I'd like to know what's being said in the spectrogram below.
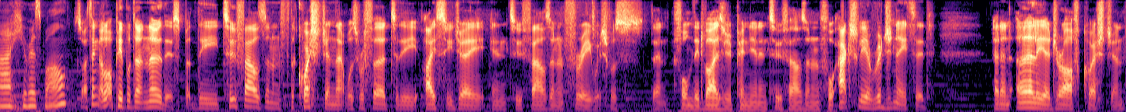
uh, here as well? So I think a lot of people don't know this, but the 2000 the question that was referred to the ICJ in 2003, which was then formed the advisory opinion in 2004, actually originated in an earlier draft question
